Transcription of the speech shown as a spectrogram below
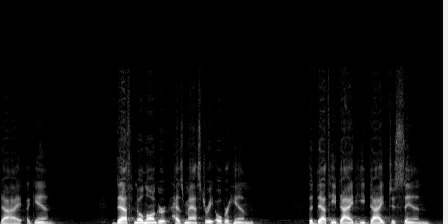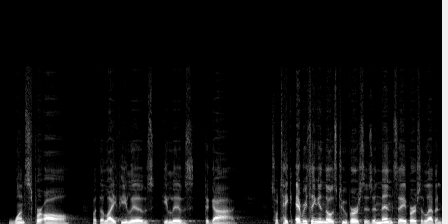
die again. Death no longer has mastery over him. The death he died, he died to sin once for all, but the life he lives, he lives to God. So take everything in those two verses and then say, verse 11,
